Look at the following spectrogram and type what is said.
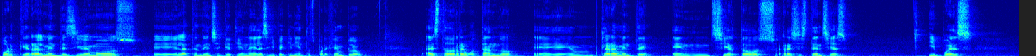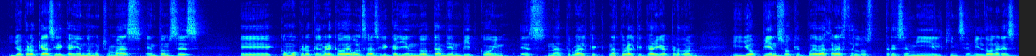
porque realmente si vemos eh, la tendencia que tiene el S&P 500, por ejemplo, ha estado rebotando em, claramente en ciertas resistencias y pues yo creo que va a seguir cayendo mucho más. Entonces, eh, como creo que el mercado de bolsa va a seguir cayendo, también Bitcoin es natural que, natural que caiga, perdón. Y yo pienso que puede bajar hasta los 13 mil, 15 mil dólares.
